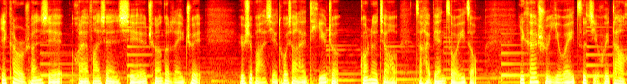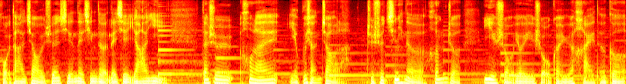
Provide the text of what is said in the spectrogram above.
一开始穿鞋，后来发现鞋成了个累赘，于是把鞋脱下来提着，光着脚在海边走一走。一开始以为自己会大吼大叫宣泄内心的那些压抑，但是后来也不想叫了，只是轻轻地哼着一首又一首关于海的歌。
